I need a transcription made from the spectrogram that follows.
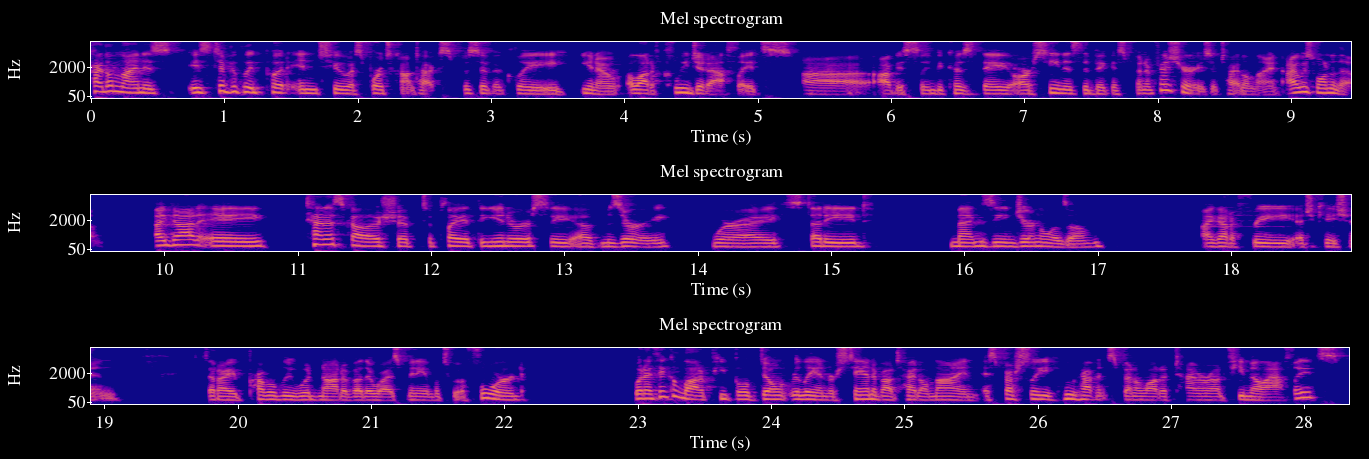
Title IX is is typically put into a sports context, specifically, you know, a lot of collegiate athletes, uh, obviously, because they are seen as the biggest beneficiaries of Title IX. I was one of them. I got a tennis scholarship to play at the University of Missouri, where I studied magazine journalism. I got a free education that I probably would not have otherwise been able to afford. What I think a lot of people don't really understand about Title IX, especially who haven't spent a lot of time around female athletes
